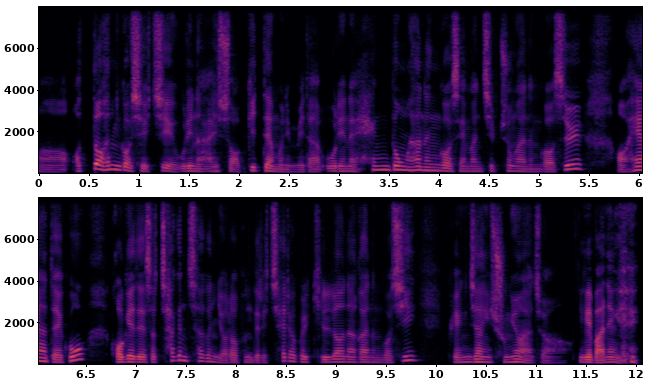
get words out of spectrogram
어 어떠한 것일지 우리는 알 수 없기 때문입니다. 우리는 행동하는 것에만 집중하는 것을 어 해야 되고 거기에 대해서 차근차근 여러분들의 체력을 길러 나가는 것이 굉장히 중요하죠. 이게 만약에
